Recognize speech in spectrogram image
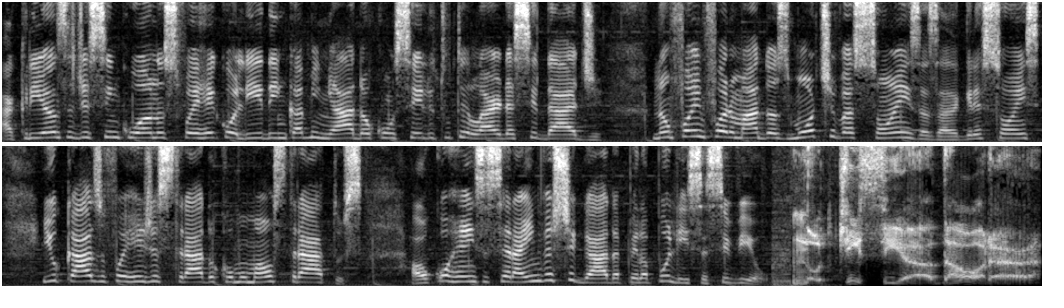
A criança de 5 anos foi recolhida e encaminhada ao conselho tutelar da cidade. Não foi informado as motivações das agressões e o caso foi registrado como maus tratos. A ocorrência será investigada pela Polícia Civil. Notícia da hora.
